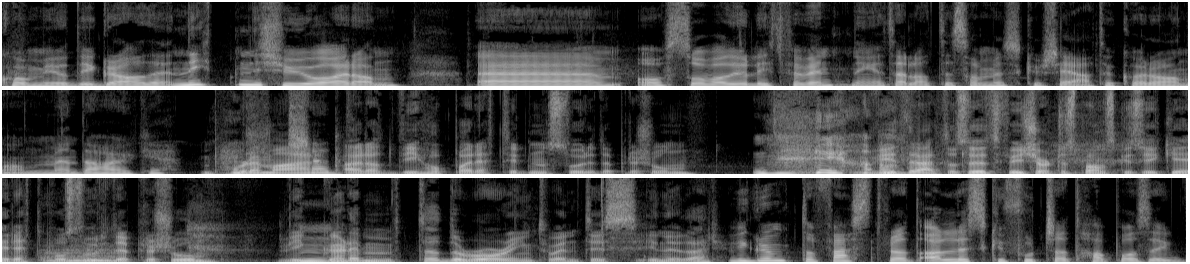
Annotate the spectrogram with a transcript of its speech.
kom jo de glade 1920-årene. Uh, og så var det jo litt forventninger til at det samme skulle skje etter koronaen, men det har jo ikke helt skjedd. Problemet er, er at vi hoppa rett til den store depresjonen. ja. Vi dreit oss ut. Vi kjørte spanskesyke rett på stor depresjon. Vi Mm. glemte The Roaring Twenties inni der. Vi glemte å feste for at alle skulle fortsatt ha på seg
